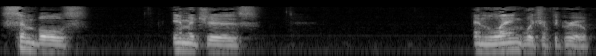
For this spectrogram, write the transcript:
symbols, images, and language of the group,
